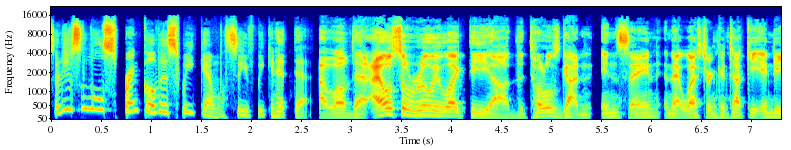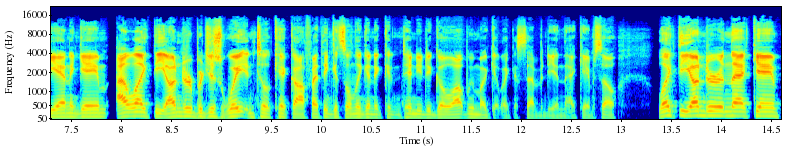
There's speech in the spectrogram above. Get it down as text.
So just a little sprinkle this weekend. We'll see if we can hit that. I love that. I also really like the uh, the totals gotten insane in that Western Kentucky Indiana game. I like the under, but just wait until kickoff. I think it's only going to continue to go up. We might get like a 70 in that game. So like the under in that game.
